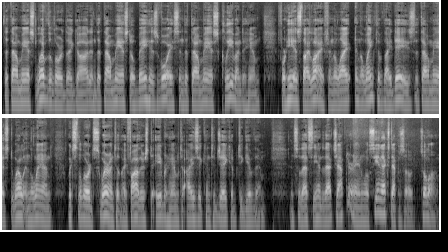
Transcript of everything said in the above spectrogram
that thou mayest love the Lord thy God, and that thou mayest obey his voice, and that thou mayest cleave unto him. For he is thy life, and the, li- and the length of thy days, that thou mayest dwell in the land which the Lord sware unto thy fathers, to Abraham, to Isaac, and to Jacob, to give them. And so that's the end of that chapter, and we'll see you next episode. So long.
